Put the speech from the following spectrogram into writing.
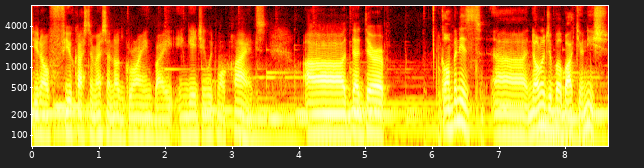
you know few customers and not growing by engaging with more clients. Uh, that their companies uh, knowledgeable about your niche,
